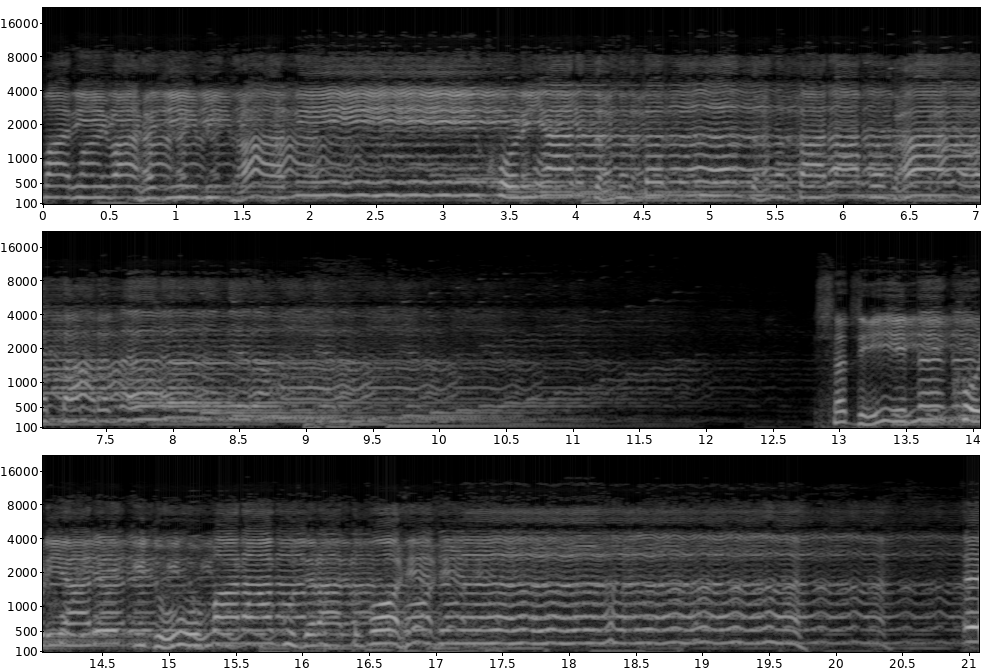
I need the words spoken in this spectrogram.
મારી વાહજી બીઘાની ખોડિયાર ધન તર ધન તારા મુઘાર ન સધીન ખોડિયારે કીધું, મારા ગુજરાત મોહે એ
